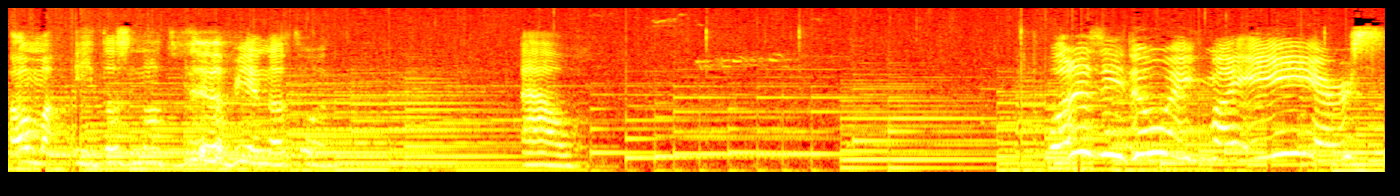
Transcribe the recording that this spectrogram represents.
Oh my, he does not play the piano at all. Ow. What is he doing? My ears!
